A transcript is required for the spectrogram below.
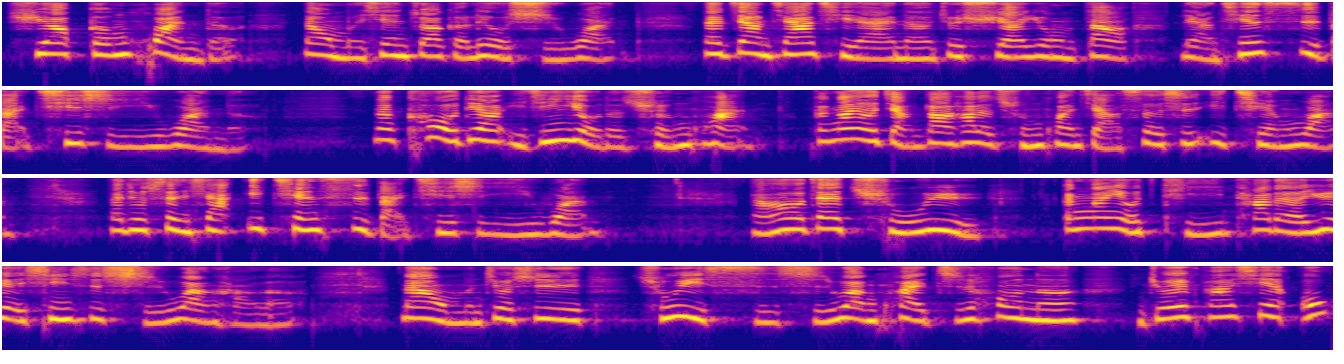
需要更换的，那我们先抓个六十万，那这样加起来呢，就需要用到两千四百七十一万了。那扣掉已经有的存款，刚刚有讲到他的存款假设是一千万，那就剩下一千四百七十一万，然后再除以刚刚有提他的月薪是十万好了。那我们就是除以十十万块之后呢，你就会发现哦，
